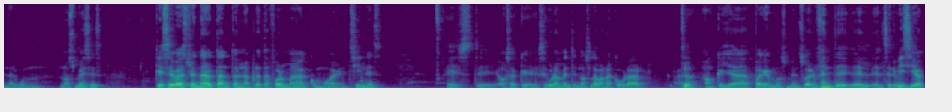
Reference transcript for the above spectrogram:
en algunos meses, que se va a estrenar tanto en la plataforma como en cines, este, o sea que seguramente nos la van a cobrar, ah, Sí. aunque ya paguemos mensualmente el, el servicio.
